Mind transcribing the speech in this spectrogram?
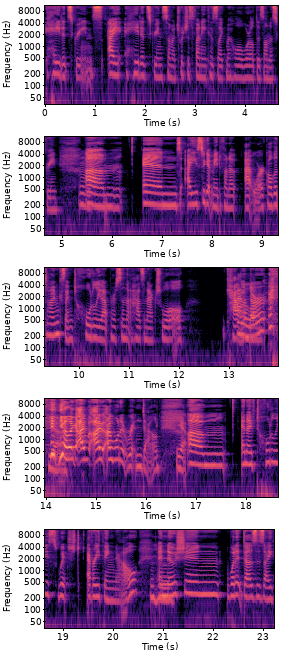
hated screens. I hated screens so much, which is funny because like my whole world is on a screen. Mm. Um, and I used to get made fun of at work all the time because I'm totally that person that has an actual calendar. Yeah. yeah, like I'm I, I want it written down. Yeah. Um and I've totally switched everything now. Mm-hmm. And Notion, what it does is I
